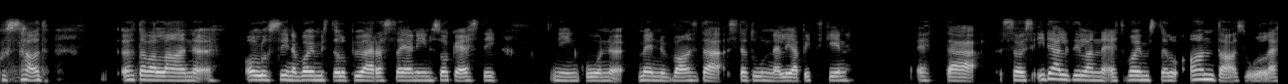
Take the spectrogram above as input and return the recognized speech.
kun sä oot tavallaan ollut siinä voimistelupyörässä ja niin sokeasti niin kuin mennyt vaan sitä, sitä tunnelia pitkin, että se olisi ideaalitilanne, että voimistelu antaa sulle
